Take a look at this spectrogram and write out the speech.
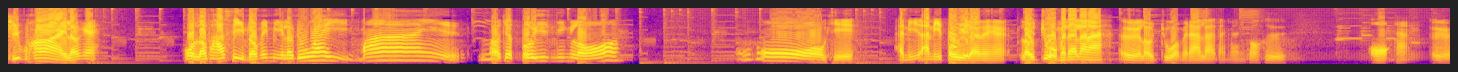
ชิบหายแล้วไงโอ้แล้วพาสซีฟเราไม่มีแล้วด้วย ไม่ เราจะตุยจริงๆเหรอ โอ้โหโอเค อันนี้อันนี้ตุยแล้วนะฮะ เราจั่วไม่ได้แล้วนะ เออ เราจั่วไม่ได้แล้วดังนั้นก็คือ ออกฮะเออ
